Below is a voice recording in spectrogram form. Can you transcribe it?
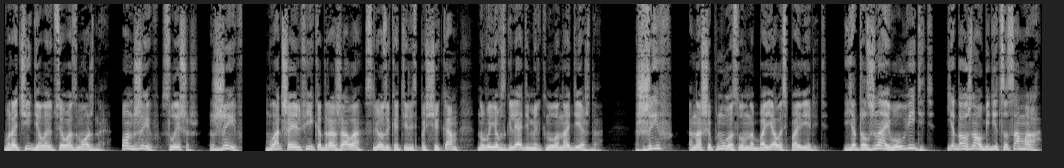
Врачи делают все возможное. Он жив, слышишь? Жив!» Младшая эльфийка дрожала, слезы катились по щекам, но в ее взгляде мелькнула надежда. «Жив?» — она шепнула, словно боялась поверить. «Я должна его увидеть. Я должна убедиться сама».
